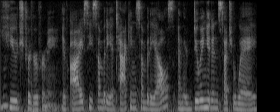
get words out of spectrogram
huge trigger for me. If I see somebody attacking somebody else and they're doing it in such a way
